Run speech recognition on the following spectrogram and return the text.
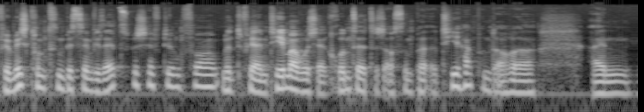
für mich kommt es ein bisschen wie Selbstbeschäftigung vor, mit für ein Thema, wo ich ja grundsätzlich auch Sympathie habe und auch äh, einen,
